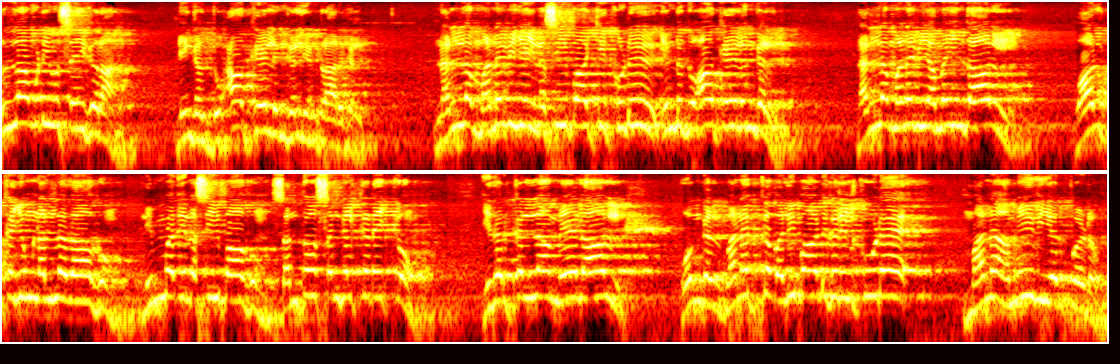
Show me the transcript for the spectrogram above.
அல்லாஹ் முடிவு செய்கிறான். நீங்கள் துஆ கேளுங்கள் என்றார்கள். நல்ல மனைவியை நசீபாக்கி கொடு என்று துஆ கேளுங்கள். நல்ல மனைவி அமைந்தால் வாழ்க்கையும் நல்லதாகும் நிம்மதி நசீபாகும் சந்தோஷங்கள் கிடைக்கும். இதற்கெல்லாம் மேலால் உங்கள் வணக்க வழிபாடுகளில் கூட மன அமைதி ஏற்படும்.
